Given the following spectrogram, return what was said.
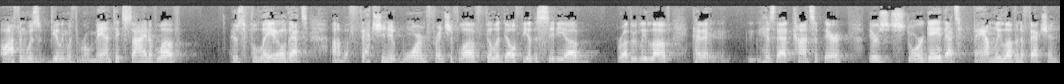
often was dealing with the romantic side of love. There's phileo, that's um, affectionate, warm friendship love. Philadelphia, the city of brotherly love, kind of has that concept there. There's storge, that's family love and affection,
